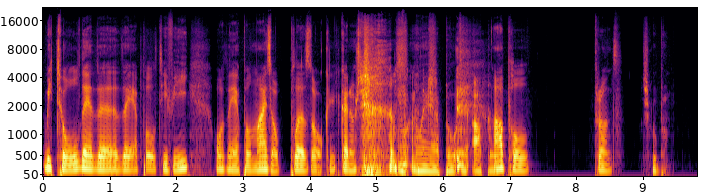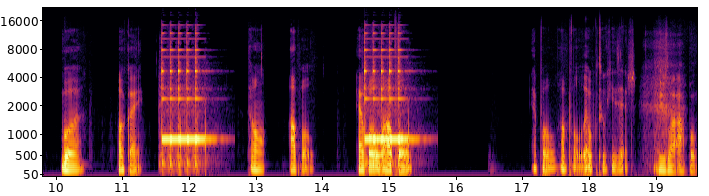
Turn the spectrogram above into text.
Be Told, é da, da Apple TV, ou da Apple+, ou Plus, ou o que lhe queiram chamar. Não, não é Apple, é Apple. Apple. Pronto, Desculpa. boa, ok. Então, Apple, Apple, Apple. Apple, Apple, é o que tu quiseres. Diz lá Apple.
